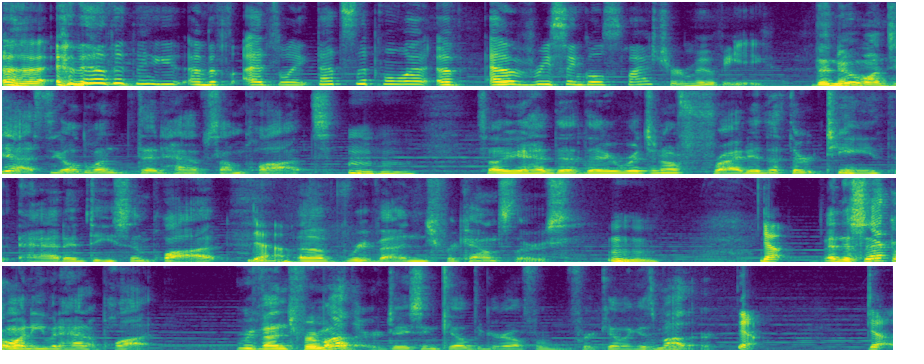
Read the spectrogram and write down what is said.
Uh, and the other thing, um, it's, it's like that's the plot of every single slasher movie. The new ones, yes. The old ones did have some plots. Mm-hmm. So you had the, the original Friday the 13th had a decent plot Yeah. of revenge for counselors. Mm-hmm. Yep. And the second one even had a plot. Revenge for mother. Jason killed the girl for, for killing his mother. Yeah. Yeah.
